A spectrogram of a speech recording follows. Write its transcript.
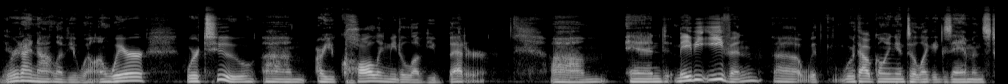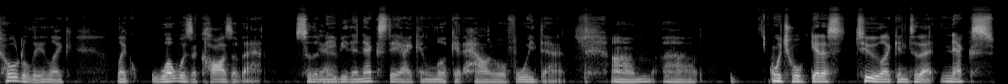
Where did I not love you well? And where where too um, are you calling me to love you better? Um, and maybe even uh, with without going into like examens totally like like what was a cause of that so that Yeah. maybe the next day i can look at how to avoid that um, uh, which will get us to like into that next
